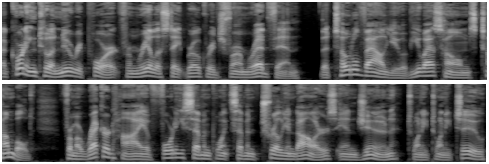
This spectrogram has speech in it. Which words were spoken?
According to a new report from real estate brokerage firm Redfin, the total value of U.S. homes tumbled from a record high of $47.7 trillion in June 2022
